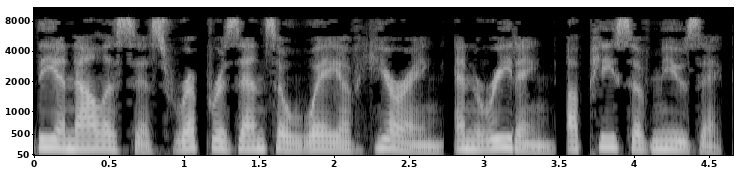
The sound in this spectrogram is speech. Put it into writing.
The analysis represents a way of hearing and reading a piece of music.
